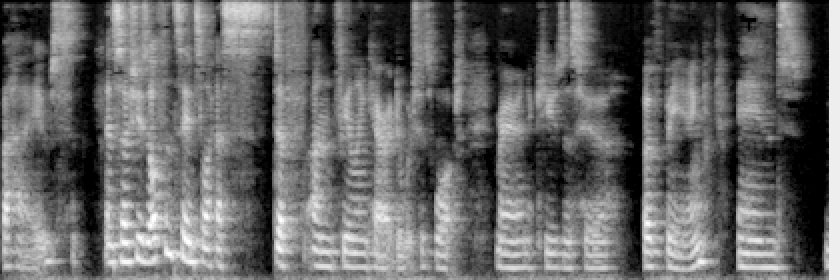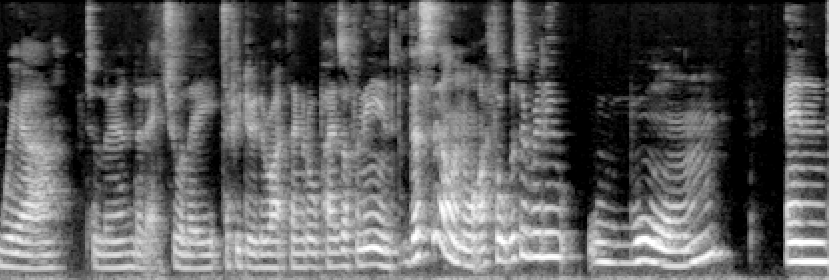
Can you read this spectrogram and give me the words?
behaves. And so she's often seems like a stiff, unfeeling character, which is what Marianne accuses her of being. And we are to learn that actually, if you do the right thing, it all pays off in the end. This Elinor, I thought, was a really warm and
